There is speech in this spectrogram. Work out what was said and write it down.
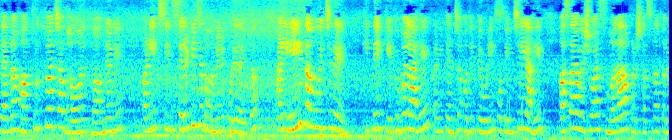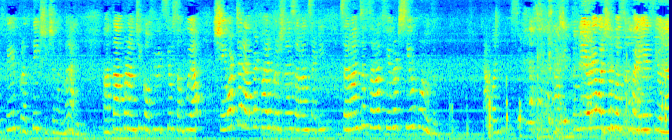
त्यांना मातृत्वाच्या भाव भावनेने आणि एक सिन्सिरिटीच्या भावनेने पुढे जायचं. आणि हेही सांगू इच्छिते की ते केपेबल आहे आणि त्यांच्यामध्ये तेवढी पोटेन्शियल आहे असा विश्वास मला प्रशासनातर्फे प्रत्येक शिक्षकांवर आहे. आता आपण आमची कॉफी विथ सीओ संपूया. शेवटचा रॅपिड फायर प्रश्न आहे सर्वांसाठी. सर्वांचं सर्वात फेवरेट सीओ कोण होतं? आपण. तुम्ही एवढ्या वर्षापासून पाहिले सीओला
